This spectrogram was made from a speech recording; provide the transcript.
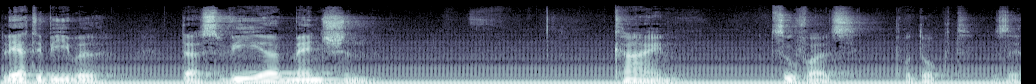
lehrt die Bibel, dass wir Menschen kein Zufallsprodukt sind.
